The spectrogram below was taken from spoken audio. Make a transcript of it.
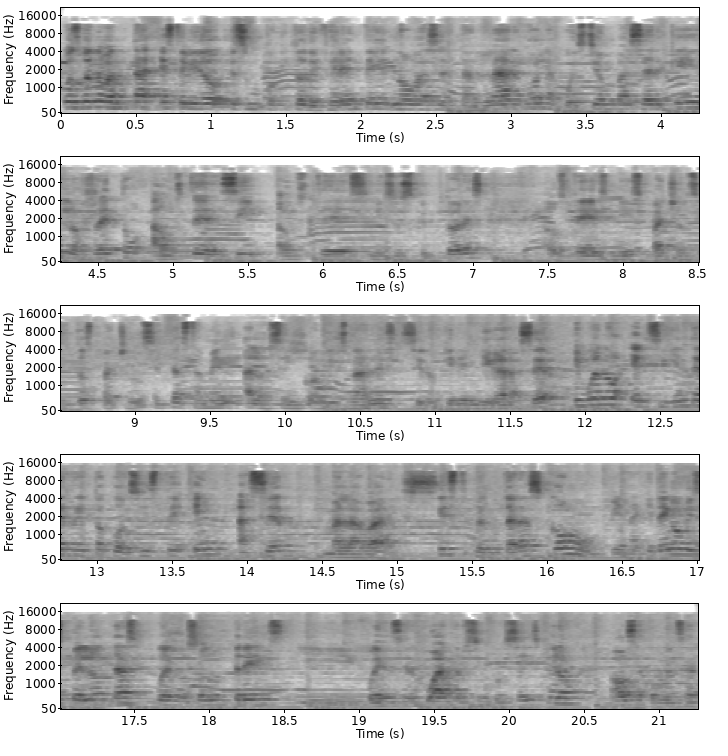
Pues bueno, banda, este video es un poquito diferente, no va a ser tan largo, la cuestión va a ser que los reto a ustedes, sí, a ustedes mis suscriptores, a ustedes mis pachoncitos, pachoncitas, también a los incondicionales si lo quieren llegar a hacer. Y bueno, el siguiente reto consiste en hacer malabares. Te preguntarás cómo. Bien, aquí tengo mis pelotas, bueno, son tres y pueden ser cuatro, cinco, seis, pero vamos a comenzar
